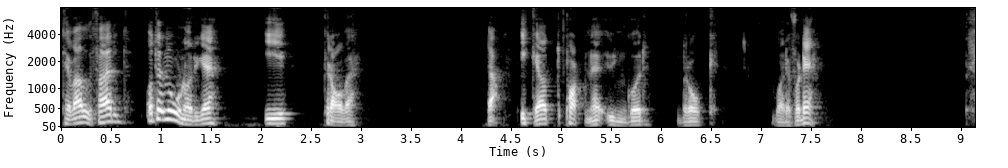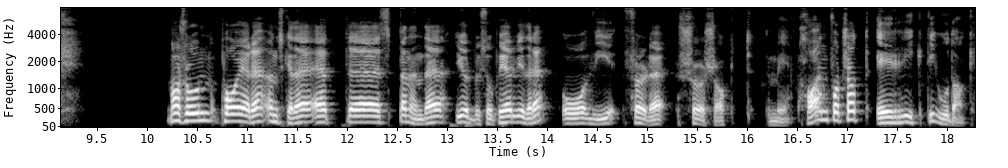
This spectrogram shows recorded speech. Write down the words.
til velferd og til Nord-Norge i kravet. Ja, ikke at partene unngår bråk bare for det. Nasjonen på Øret ønsker deg et eh, spennende jordbruksoppgjør videre, og vi følger sjølsagt med. Ha en fortsatt riktig god dag.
